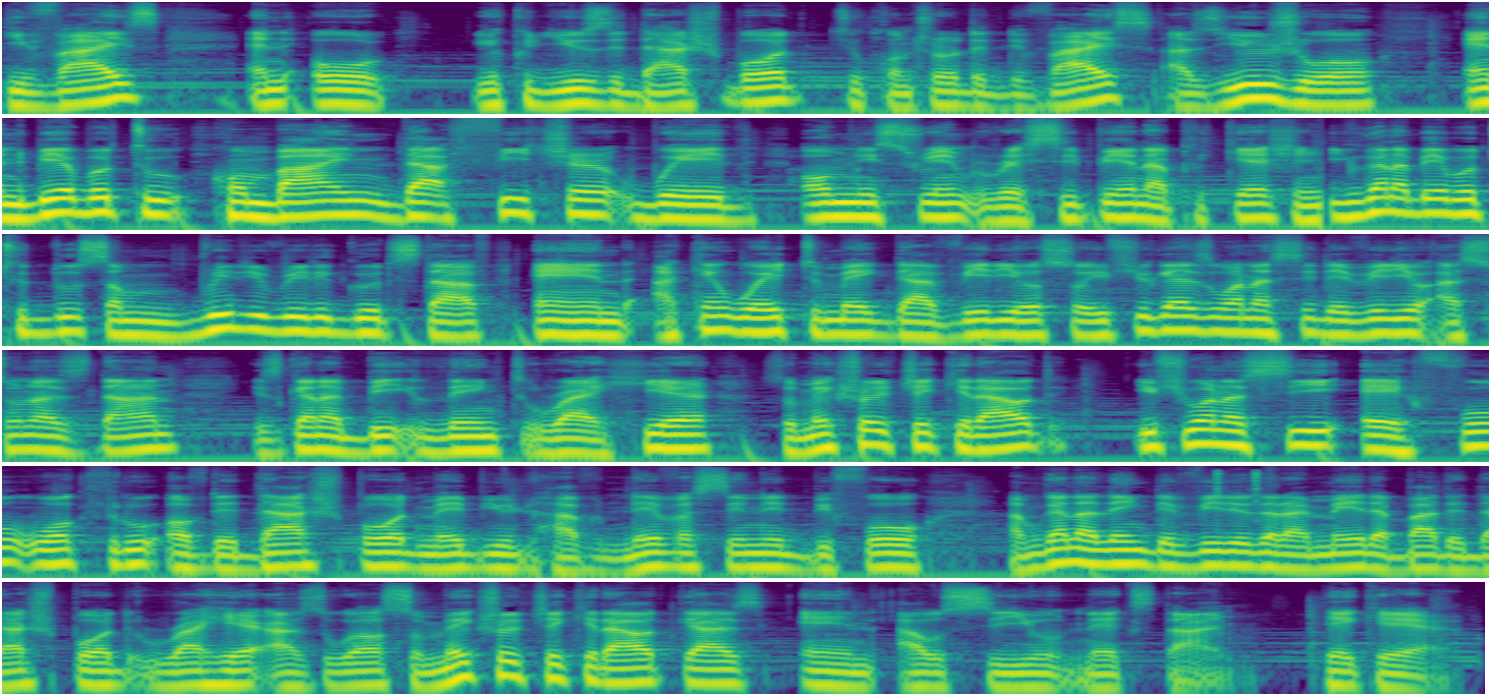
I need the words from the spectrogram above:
device and or you could use the dashboard to control the device as usual and be able to combine that feature with OmniStream recipient application, you're gonna be able to do some really, really good stuff. And I can't wait to make that video. So if you guys wanna see the video as soon as done, it's gonna be linked right here. So make sure you check it out. If you wanna see a full walkthrough of the dashboard, maybe you have never seen it before, I'm gonna link the video that I made about the dashboard right here as well. So make sure you check it out guys and I'll see you next time. Take care.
